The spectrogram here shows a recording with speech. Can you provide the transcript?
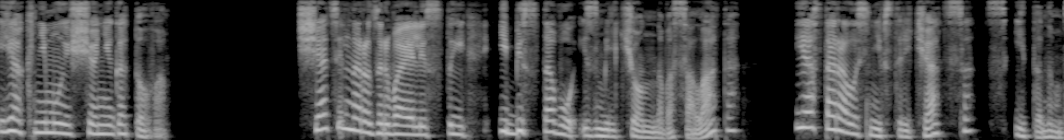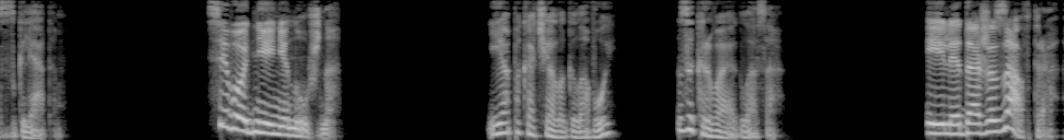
Я к нему еще не готова. Тщательно разрывая листы и без того измельченного салата, я старалась не встречаться с Итаном взглядом. «Сегодня и не нужно». Я покачала головой, закрывая глаза. «Или даже завтра»,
